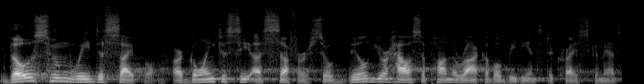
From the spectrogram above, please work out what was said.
Those whom we disciple are going to see us suffer. So build your house upon the rock of obedience to Christ's commands.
